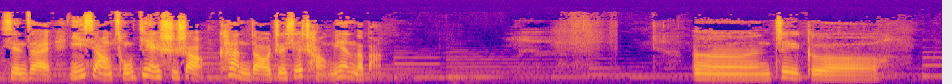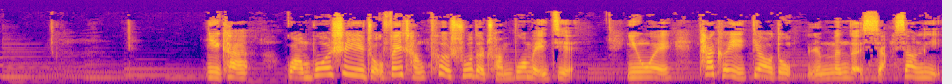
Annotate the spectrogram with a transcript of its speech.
现在你想从电视上看到这些场面了吧？嗯，这个，你看，广播是一种非常特殊的传播媒介，因为它可以调动人们的想象力。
